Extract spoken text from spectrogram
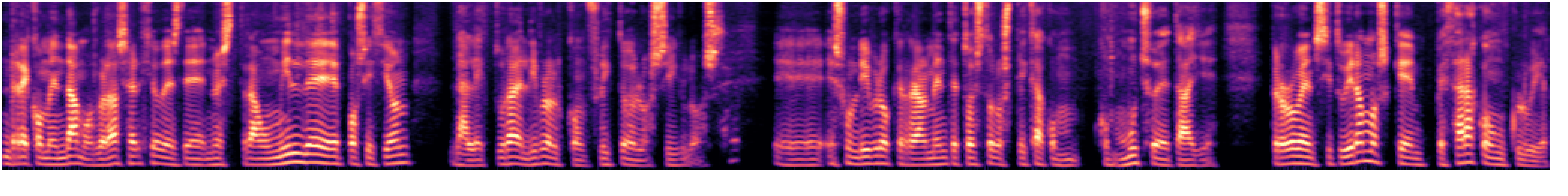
recomendamos, ¿verdad, Sergio, desde nuestra humilde posición, la lectura del libro El conflicto de los siglos. Eh, es un libro que realmente todo esto lo explica con, mucho detalle. Pero Rubén, si tuviéramos que empezar a concluir,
